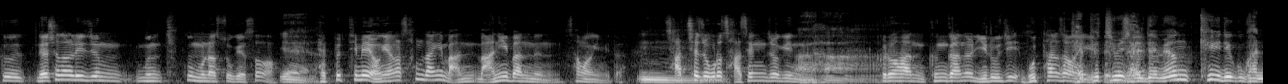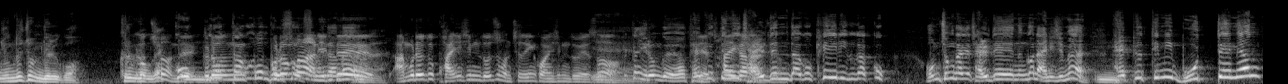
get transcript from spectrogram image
그 내셔널리즘 문, 축구 문화 속에서 예. 대표팀의 영향을 상당히 많, 많이 받는 상황입니다. 음. 자체적으로 자생적인 아하. 그러한 근간을 이루지 못한 상황이기 대표팀이 때문에 잘 되면 K리그 관중도 좀 늘고 그런 그렇죠. 건가요? 네. 꼭 그런 그렇다고는 꼭볼 그런 수건 아닌데 없습니다만. 아무래도 관심도죠 전체적인 관심도에서 예. 그러니까 이런 거예요. 대표팀이 차이가 잘 나죠. 된다고 K리그가 꼭 엄청나게 잘 되는 건 아니지만 음. 대표팀이 못 되면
